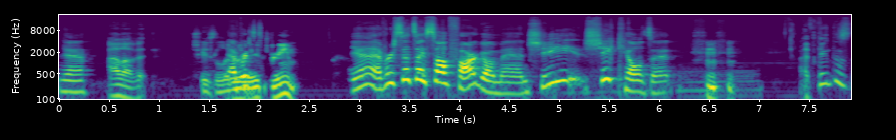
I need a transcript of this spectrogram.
Yeah. I love it. She's literally Ever- a dream. Yeah, ever since I saw Fargo, man, she she kills it. I think this.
